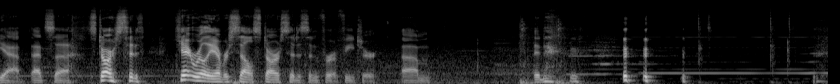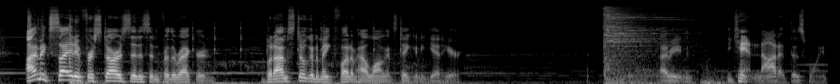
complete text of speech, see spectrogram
yeah, that's uh, Star Citizen. Can't really ever sell Star Citizen for a feature. Um, I'm excited for Star Citizen for the record, but I'm still going to make fun of how long it's taken to get here. I mean, you can't not at this point.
